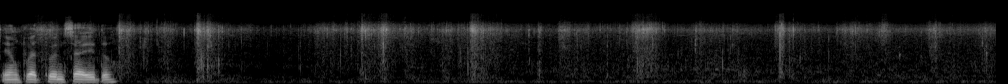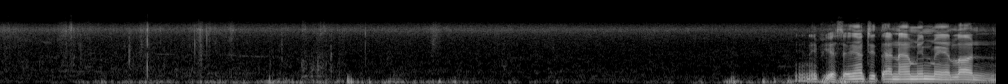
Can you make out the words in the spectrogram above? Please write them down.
yang buat bonsai itu. Ini biasanya ditanamin melon.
